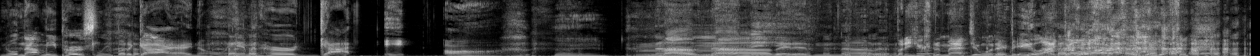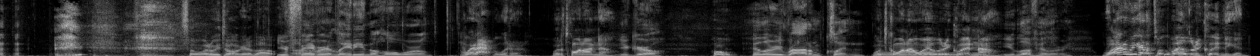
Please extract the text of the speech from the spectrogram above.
Well, not me personally, but a guy I know. Him and her got it on. no, Mamma no, they didn't. No, they didn't. But you can imagine what it'd be like, though. So what are we talking about? your uh, favorite lady in the whole world. What happened with her? What's going on now? Your girl, Who? Hillary Rodham Clinton. What's going on with Hillary oh, Clinton now? You love Hillary. Why do we got to talk about Hillary Clinton again?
